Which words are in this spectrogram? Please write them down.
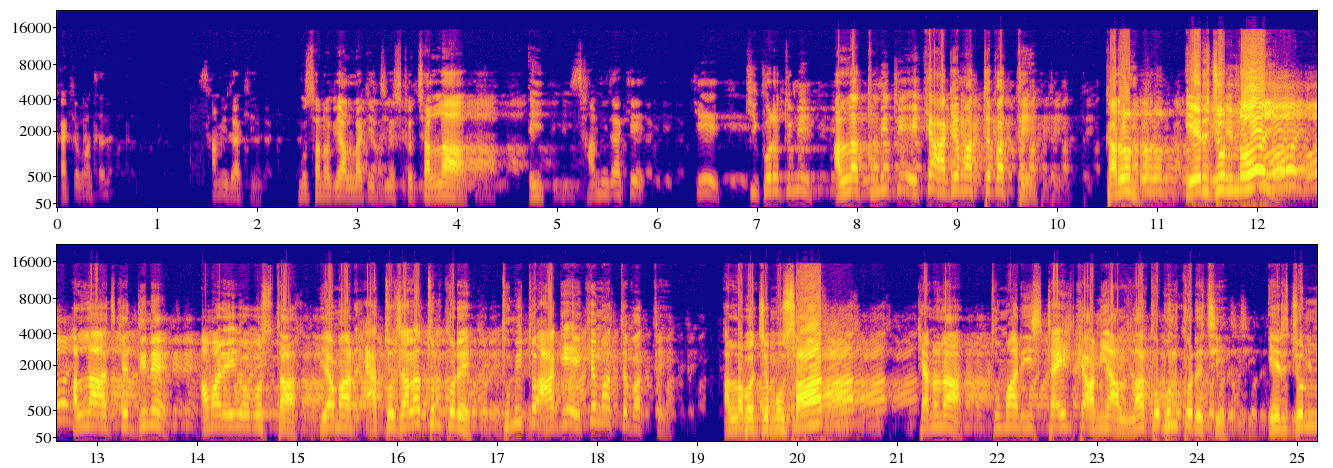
কাকে বাঁচালেন? স্বামীরাকে। মুসা নবী আল্লাহকে জিজ্ঞেস করছে, আল্লাহ, এই স্বামীরাকে কে? কি করে তুমি? আল্লাহ, তুমি তো একে আগে মারতে পারতে। কারণ এর জন্যই আল্লাহ আজকের দিনে আমার এই অবস্থা। আমার এত জ্বালাতন করে, তুমি তো আগে একে মারতে পারতে। আল্লাহ বলছে, মুসা কেননা তোমার স্টাইলকে আমি আল্লাহ কবুল করেছি। এর জন্য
